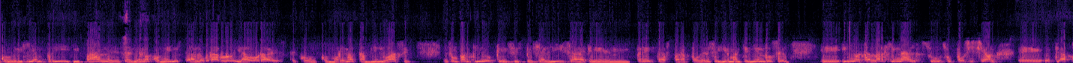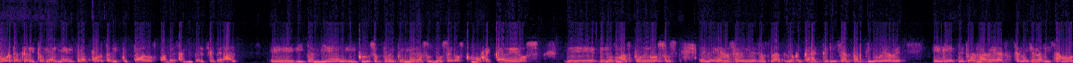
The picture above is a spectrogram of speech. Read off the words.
cuando dirigían PRI y PAN, eh, se aliaba con ellos para lograrlo y ahora este, con, con Morena también lo hace. Es un partido que se especializa en pretas para poder seguir manteniéndose eh, y no es tan marginal su, su posición. Eh, aporta territorialmente, aporta diputados cuando es a nivel federal eh, y también incluso puede tener a sus voceros como recaderos de, los más poderosos. Eso, eso es lo que caracteriza al Partido Verde. De todas maneras, también si analizamos,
